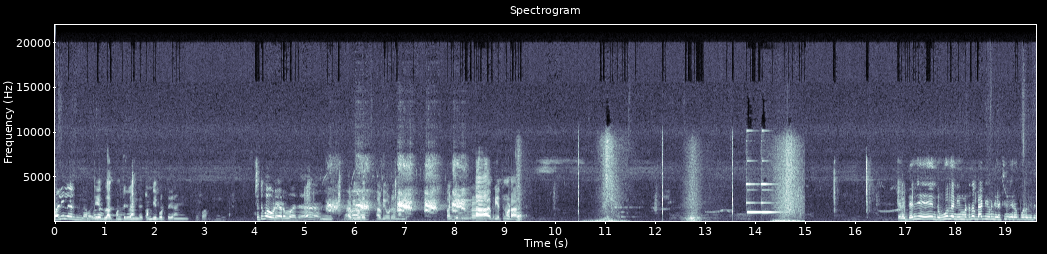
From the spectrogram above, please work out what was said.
வழியில இருக்குண்ணா வழியை பிளாக் பண்ணிட்டுக்கிறாங்க கம்பி போட்டுக்கிறாங்க சித்தப்பா. சித்தப்பாவோட இடமா அது? ம், அப்படி விடு அப்படி விடு நம்ம வண்டி இப்படி விடுடா, அப்படி எத்தனோடா எனக்கு தெரிஞ்சு இந்த ஊர்ல நீ மட்டும் தான் பேட்டரி வண்டி வச்சுக்கிற போல இருக்குது.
